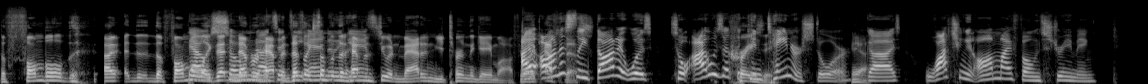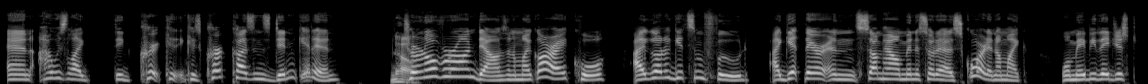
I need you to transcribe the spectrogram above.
the fumbled, I, the, the fumble That like that so never happens. That's like something that game. happens to you in Madden. You turn the game off. You're I like, honestly this." thought it was so I was at Crazy. the container store, Yeah. guys, watching it on my phone streaming, and I was like, did Kirk because Kirk Cousins didn't get in, no. turnover on downs, and I'm like, all right, cool. I go to get some food. I get there and somehow Minnesota has scored, and I'm like, well, maybe they just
